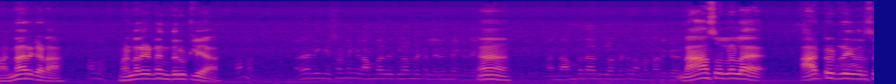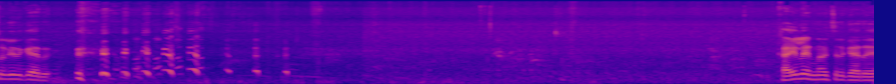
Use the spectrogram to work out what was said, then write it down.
மன்னார்காடு? மன்னார்காடுனா இந்த ரூட்லையா அதான் நீங்கள் சொன்னீங்களா ஐம்பது கிலோமீட்டர் எதுவுமே கிடையாது அந்த ஐம்பதாவது கிலோமீட்டர் நான் சொல்லலை. ஆட்டோ டிரைவர் சொல்லியிருக்காரு. கையில் என்ன வச்சுருக்காரு?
